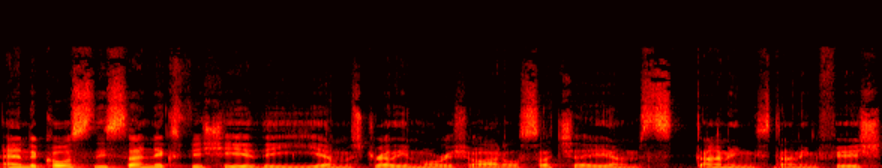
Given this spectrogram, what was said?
And of course, this uh, next fish here, the um, Australian Moorish Idol, such a um, stunning, stunning fish.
